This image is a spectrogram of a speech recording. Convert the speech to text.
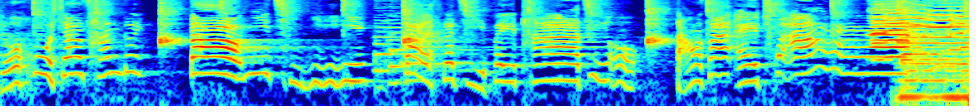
就互相参对到一起，再喝几杯他酒，倒在床啊。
